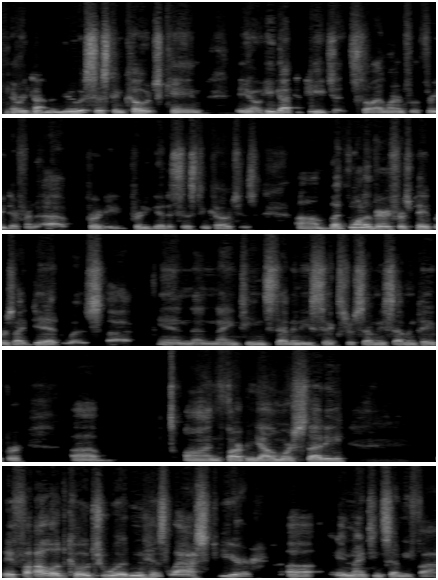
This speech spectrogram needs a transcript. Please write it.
Every time a new assistant coach came, you know, he got to teach it. So I learned from three different, uh, pretty pretty good assistant coaches. Um, but one of the very first papers I did was uh, in a 1976 or 77 paper uh, on Tharp and Gallimore's study. They followed Coach Wooden his last year uh, in 1975,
